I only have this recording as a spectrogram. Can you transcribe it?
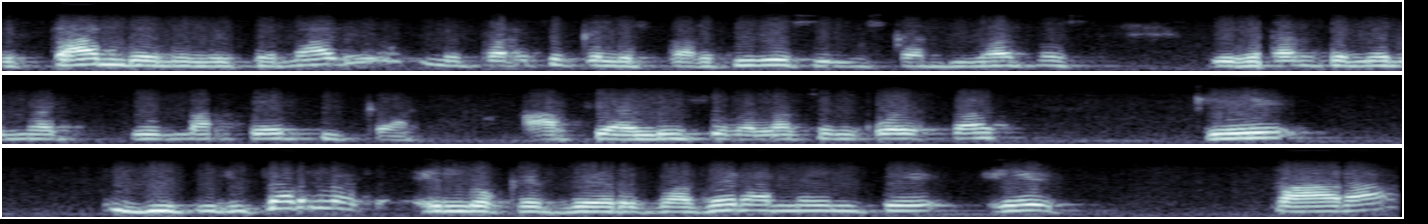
estando en el escenario. Me parece que los partidos y los candidatos deberán tener una actitud más ética hacia el uso de las encuestas que utilizarlas en lo que verdaderamente es para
